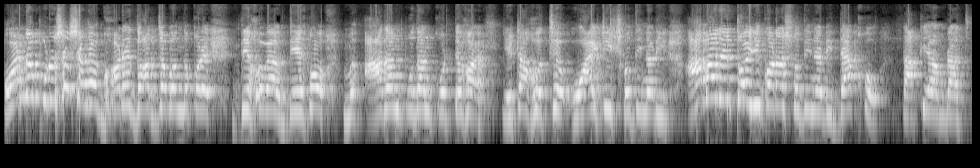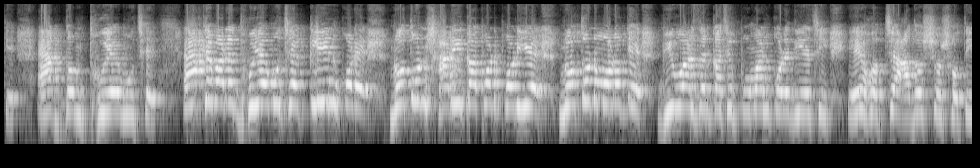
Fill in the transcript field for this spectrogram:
অন্য পুরুষের সঙ্গে ঘরে দরজা বন্ধ করে দেহ দেহ আদান প্রদান করতে হয়। এটা হচ্ছে ওয়াইটি সতী নারী। আমাদের তৈরি করা সতী নারী, দেখো। তাকে আমরা আজকে একদম ধুয়ে মুছে, একেবারে ধুয়ে মুছে ক্লিন করে নতুন শাড়ি কাপড় পরিয়ে নতুন মোড়কে ভিউয়ার্সদের কাছে প্রমাণ করে দিয়েছি, এ হচ্ছে আদর্শ সতী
